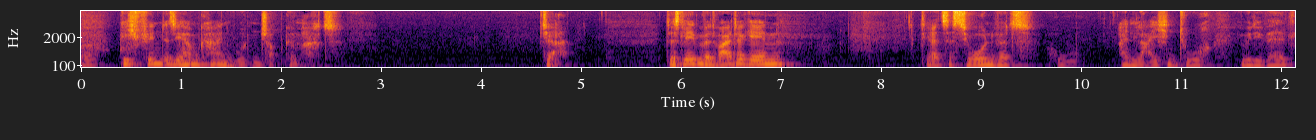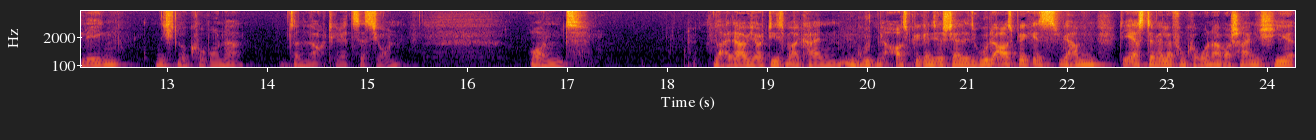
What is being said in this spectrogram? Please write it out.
Äh, ich finde, sie haben keinen guten Job gemacht. Tja, das Leben wird weitergehen. Die Rezession wird oh, ein Leichentuch über die Welt legen. Nicht nur Corona, sondern auch die Rezession. Und leider habe ich auch diesmal keinen guten Ausblick an dieser Stelle. Der gute Ausblick ist, wir haben die erste Welle von Corona wahrscheinlich hier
